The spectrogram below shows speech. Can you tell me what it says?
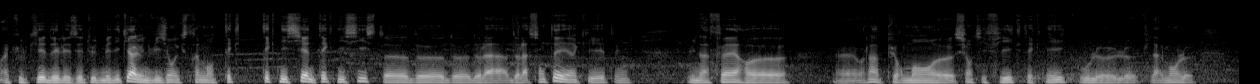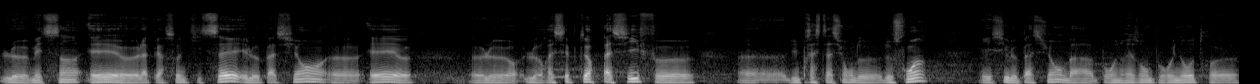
inculquée dès les études médicales, une vision extrêmement technicienne, techniciste euh, de, la, santé, hein, qui est une, affaire euh, voilà, purement scientifique, technique, où finalement le, médecin est la personne qui sait et le patient est le, récepteur passif d'une prestation de, soins. Et si le patient, bah, pour une raison ou pour une autre,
